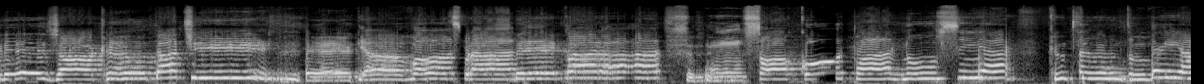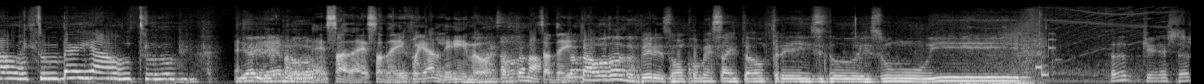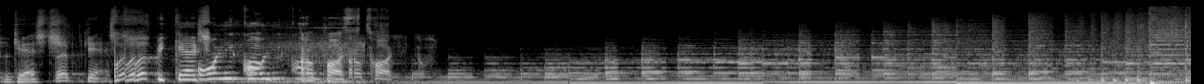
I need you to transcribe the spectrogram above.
igreja canta a ti, é que a voz pra declarar Um só corpo anuncia, cantando bem alto, bem alto. E aí, É, tá mano. rolando? Essa, essa daí foi além, meu. Essa daí. Já tá rolando? Beleza, vamos começar então. 3, 2, 1 e. Upcast. Upcast. Upcast. Upcast. Único propósito.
